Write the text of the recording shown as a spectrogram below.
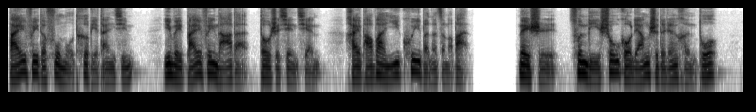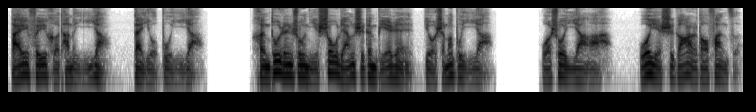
白飞的父母特别担心，因为白飞拿的都是现钱，害怕万一亏本了怎么办。那时村里收购粮食的人很多，白飞和他们一样，但又不一样。很多人说你收粮食跟别人有什么不一样？我说一样啊，我也是个二道贩子，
